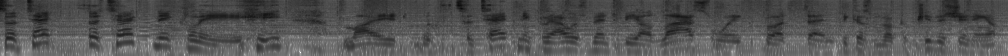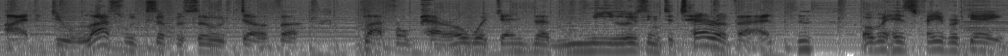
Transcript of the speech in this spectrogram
So tech, so technically, my so technically I was meant to be on last week, but then because of my computer shitting, I had to do last week's episode of uh, Platform Peril, which ended up me losing to Terror Van over his favorite game.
